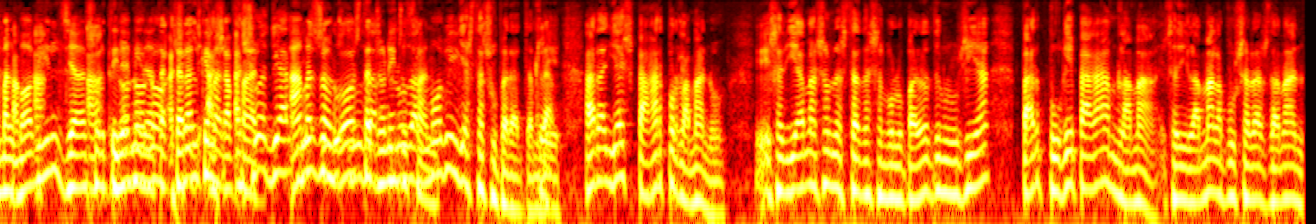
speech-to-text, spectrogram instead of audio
Amb el mòbil ja sortirem i detectarà el que hem agafat. Amazon Go, als Estats Units ho fan. mòbil ja està superat, també. Clar. Ara ja és pagar per la mano. És a dir, Amazon està desenvolupant la tecnologia per poder pagar amb la mà. És a dir, la mà la posaràs davant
